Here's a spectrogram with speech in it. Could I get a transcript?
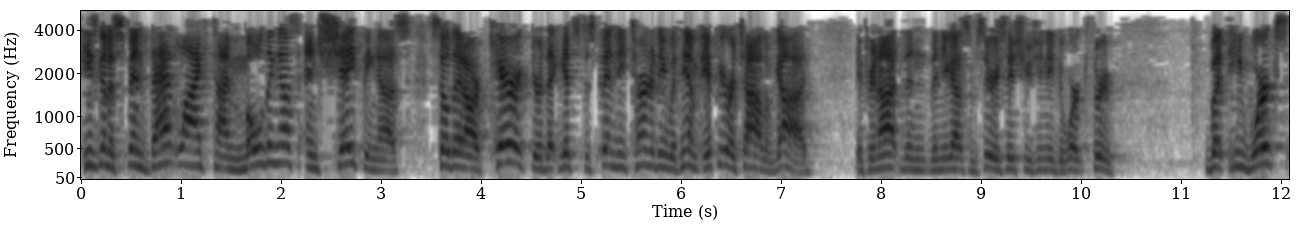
He's going to spend that lifetime molding us and shaping us so that our character that gets to spend eternity with Him, if you're a child of God, if you're not, then, then you got some serious issues you need to work through. But He works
